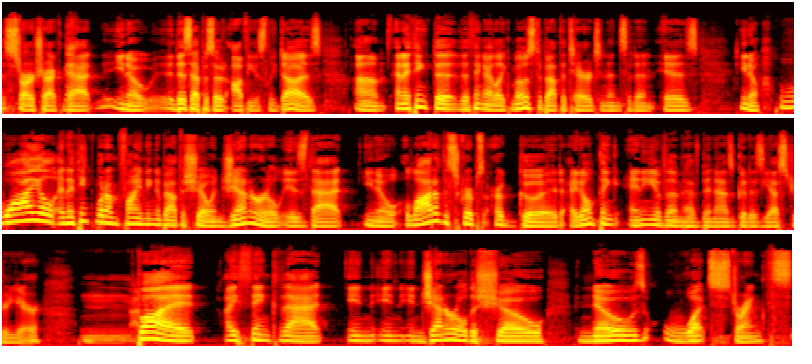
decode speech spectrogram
Star Trek yeah. that you know this episode obviously does. Um, and I think the the thing I like most about the Terratin incident is you know while and I think what I'm finding about the show in general is that you know a lot of the scripts are good. I don't think any of them have been as good as yesteryear, mm, but I think that in in in general the show knows what strengths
